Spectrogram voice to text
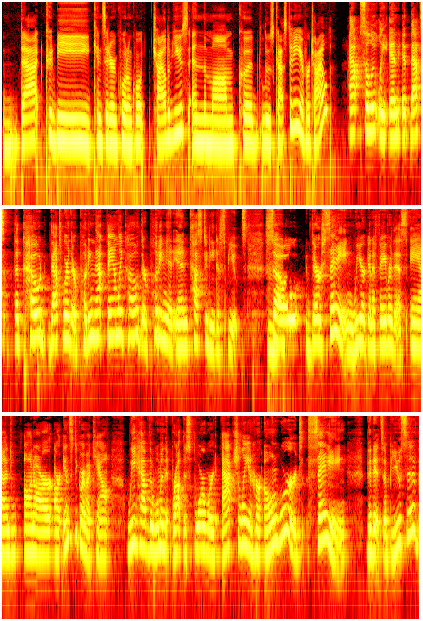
That could be considered quote unquote child abuse, and the mom could lose custody of her child. Absolutely. And it, that's the code, that's where they're putting that family code. They're putting it in custody disputes. Mm-hmm. So they're saying we are going to favor this. And on our, our Instagram account, we have the woman that brought this forward actually in her own words saying that it's abusive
